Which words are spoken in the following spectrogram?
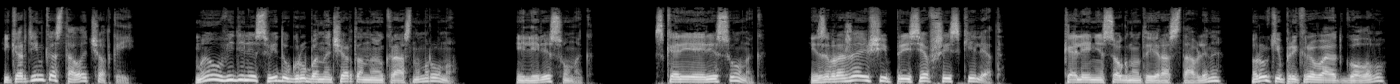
и картинка стала четкой. Мы увидели с виду грубо начертанную красным руну. Или рисунок. Скорее рисунок, изображающий присевший скелет. Колени согнуты и расставлены, руки прикрывают голову,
